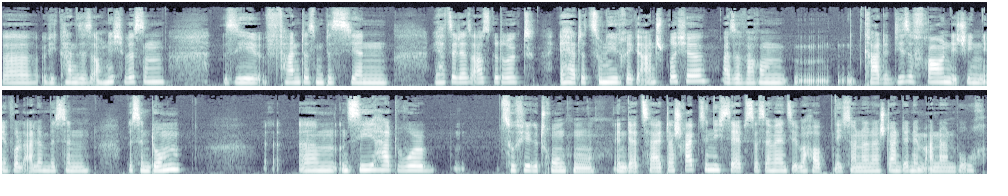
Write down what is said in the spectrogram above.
Äh, wie kann sie es auch nicht wissen? Sie fand es ein bisschen, wie hat sie das ausgedrückt? Er hätte zu niedrige Ansprüche. Also warum mm, gerade diese Frauen, die schienen ihr wohl alle ein bisschen, bisschen dumm. Ähm, und sie hat wohl zu viel getrunken in der Zeit. Da schreibt sie nicht selbst, das erwähnt sie überhaupt nicht, sondern da stand in dem anderen Buch.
